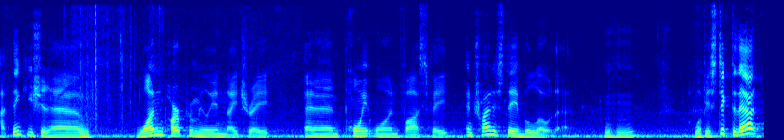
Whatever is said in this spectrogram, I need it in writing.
I think you should have Hmm. one part per million nitrate and 0.1 phosphate and try to stay below that. Mm-hmm. Well, if you stick to that,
